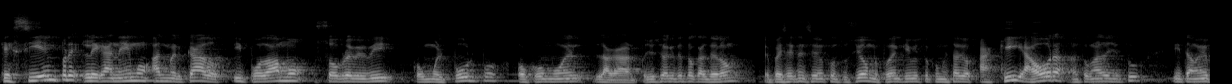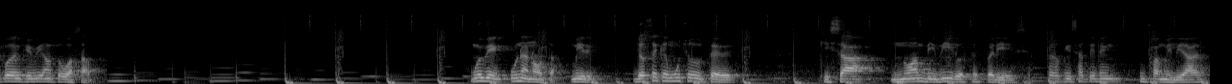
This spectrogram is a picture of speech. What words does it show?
que siempre le ganemos al mercado y podamos sobrevivir como el pulpo o como el lagarto. Yo soy el arquitecto Calderón, especialista en de construcción. Me pueden escribir sus comentarios aquí, ahora, en nuestro canal de YouTube y también me pueden escribir en nuestro WhatsApp. Muy bien, una nota. Miren, yo sé que muchos de ustedes quizá no han vivido esta experiencia, pero quizá tienen un familiar,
